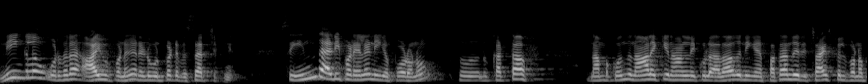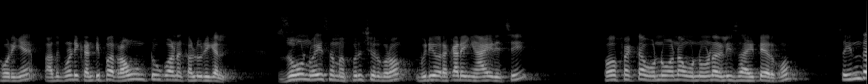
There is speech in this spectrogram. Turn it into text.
நீங்களும் ஒரு தடவை ஆய்வு பண்ணுங்கள் ரெண்டு மூணு பேர்ட்ட விசாரிச்சுக்குங்க. ஸோ இந்த அடிப்படையில் நீங்கள் போடணும். ஸோ கட் ஆஃப் நமக்கு வந்து நாளைக்கு நாளைக்குள்ளே அதாவது நீங்கள் பத்தாந்தேதி சாய்ஸ் ஃபில் பண்ண போகிறீங்க அதுக்கு முன்னாடி கண்டிப்பாக ரவுண்ட் டூக்கான கல்லூரிகள். ஜோன் வைஸ் நம்ம பிரிச்சுருக்கிறோம். வீடியோ ரெக்கார்டிங் ஆகிடுச்சு பர்ஃபெக்டாக ஒன்று ஒன்றா ஒன்று ஒன்றா ரிலீஸ் ஆகிட்டே இருக்கும். ஸோ இந்த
